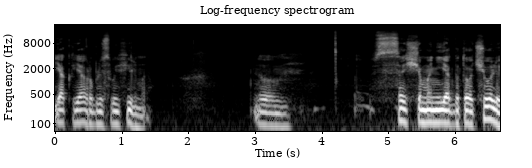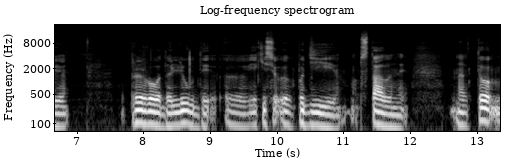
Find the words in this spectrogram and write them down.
Як я роблю свої фільми. Ем, Все, що мені якби то очолює, природа, люди, е, якісь е, події, обставини, е, то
